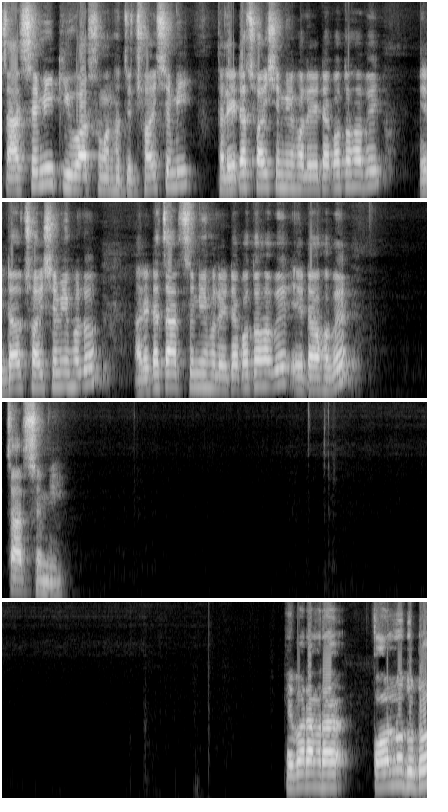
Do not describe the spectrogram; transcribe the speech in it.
চার সেমি কিউ আর সমান হচ্ছে ছয় সেমি তাহলে এটা ছয় সেমি হলে এটা কত হবে? এটাও ছয় সেমি হলো, আর এটা চার সেমি হলে এটা কত হবে? এটাও হবে চার সেমি এবার আমরা কর্ণ দুটো,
